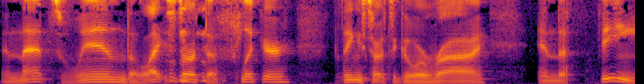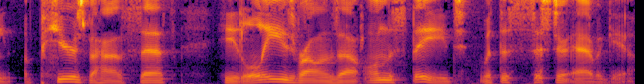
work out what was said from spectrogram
And that's when the lights start to flicker. Things start to go awry. And the Fiend appears behind Seth. He lays Rollins out on the stage with his sister Abigail.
